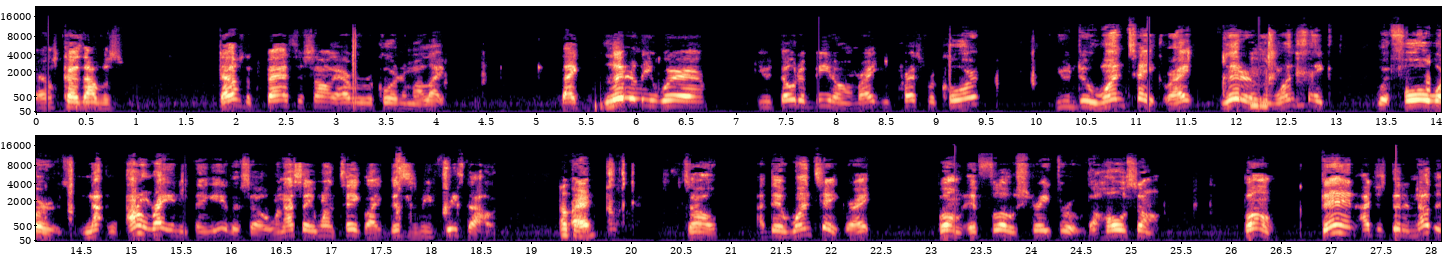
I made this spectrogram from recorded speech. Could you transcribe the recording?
That was because I was. That was the fastest song I ever recorded in my life. Like literally, where you throw the beat on, right? You press record. You do one take, right? Literally mm-hmm. one take with four words. Not, I don't write anything either. So when I say one take, like this is me freestyling. Okay. So I did one take, right? Boom, it flows straight through the whole song. Boom. Then I just did another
